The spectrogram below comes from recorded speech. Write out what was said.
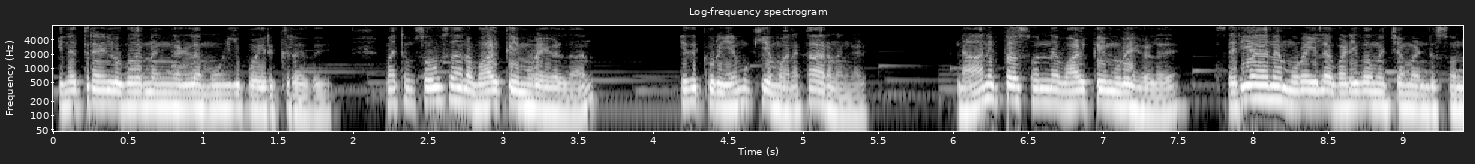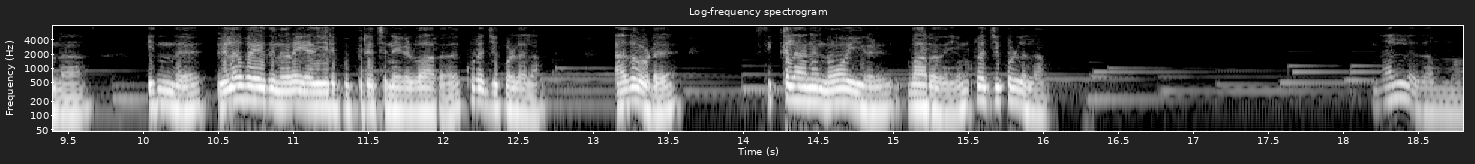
இலத்திரனியல் உபகரணங்கள்ல மூழ்கி போயிருக்கிறது மற்றும் சொகுசான வாழ்க்கை முறைகள் தான் இதுக்குரிய முக்கியமான காரணங்கள். நான் இப்ப சொன்ன வாழ்க்கை முறைகளை சரியான முறையில வடிவமைச்சோம் என்று சொன்னா இந்த இளவயது நிறை அதிகரிப்பு பிரச்சனைகள் வாரதை குறைச்சு கொள்ளலாம். அதோட சிக்கலான நோய்கள் வாரதையும் குறைச்சு கொள்ளலாம். நல்லதம்மா.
